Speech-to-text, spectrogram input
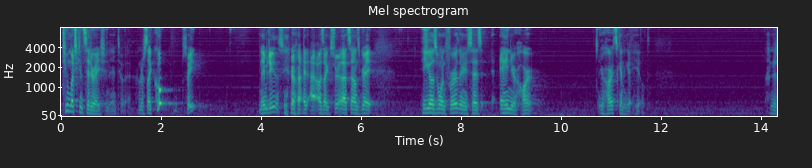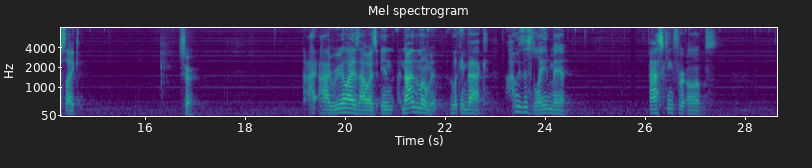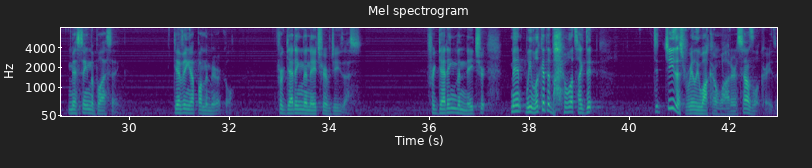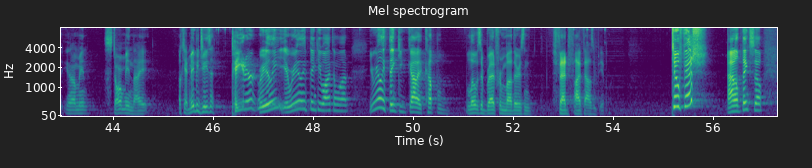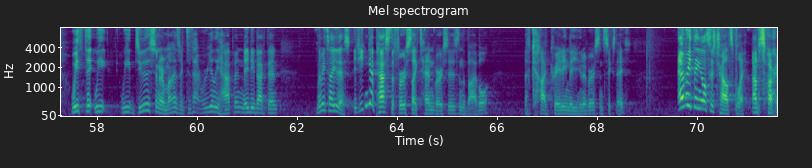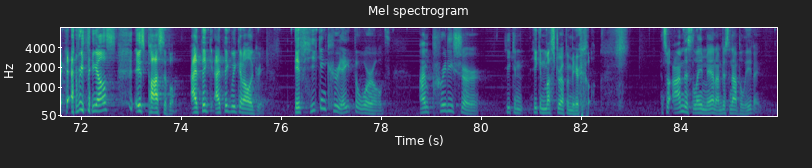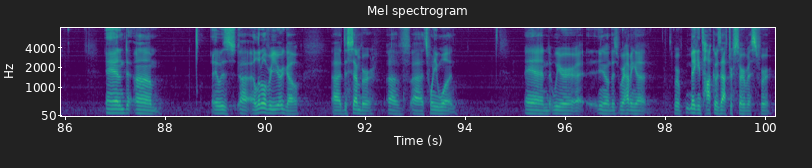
too much consideration into it. I'm just like, cool, sweet. Name of Jesus. You know, I, I was like, sure, that sounds great. He goes one further and he says, and your heart. Your heart's going to get healed. I'm just like, sure. I, I realized I was in, not in the moment, looking back, I was this lame man asking for alms, missing the blessing, giving up on the miracle, forgetting the nature of Jesus, forgetting the nature. Man, we look at the Bible, it's like, did, did Jesus really walk on water? It sounds a little crazy. You know what I mean? Stormy night. Okay, maybe Jesus. Peter? Really? You really think he walked on water? You really think he got a couple loaves of bread from mothers and fed 5,000 people? Two fish? I don't think so. We, th- we, we do this in our minds like, did that really happen? Maybe back then. Let me tell you this if you can get past the first like 10 verses in the Bible of God creating the universe in six days, everything else is child's play. I'm sorry. Everything else is possible. I think, I think we can all agree. If He can create the world, I'm pretty sure He can, he can muster up a miracle. And so I'm this lame man, I'm just not believing. And um, it was uh, a little over a year ago, uh, December of uh, 21. And we were, uh, you know, this, we we're having a, we we're making tacos after service for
